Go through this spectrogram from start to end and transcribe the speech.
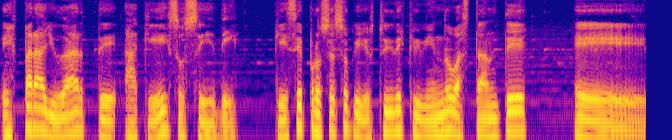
es para ayudarte a que eso se dé, que ese proceso que yo estoy describiendo bastante, eh,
